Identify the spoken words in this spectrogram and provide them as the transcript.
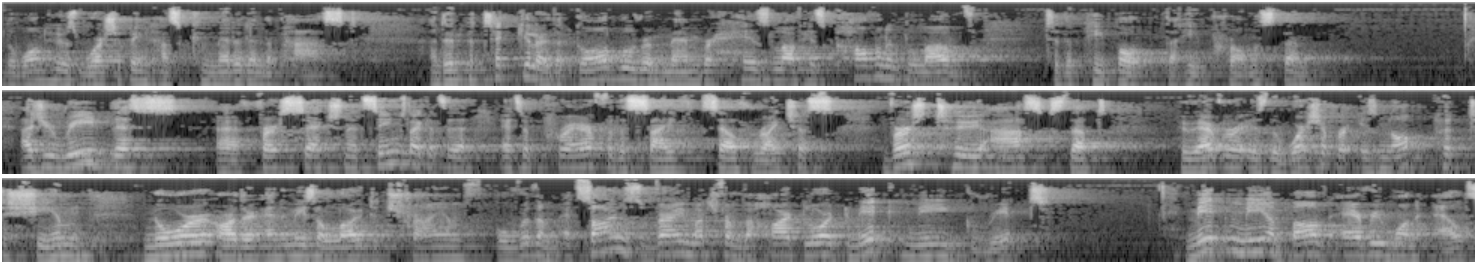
the one who is worshipping has committed in the past. And in particular, that God will remember His love, His covenant love to the people that He promised them. As you read this uh, first section, it seems like it's a, it's a prayer for the self righteous. Verse 2 asks that whoever is the worshipper is not put to shame, nor are their enemies allowed to triumph over them. It sounds very much from the heart Lord, make me great. Make me above everyone else.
